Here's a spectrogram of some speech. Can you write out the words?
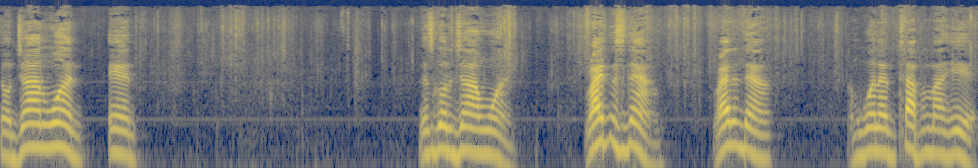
No, John 1 and let's go to John 1. Write this down. Write it down. I'm going at the top of my head.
